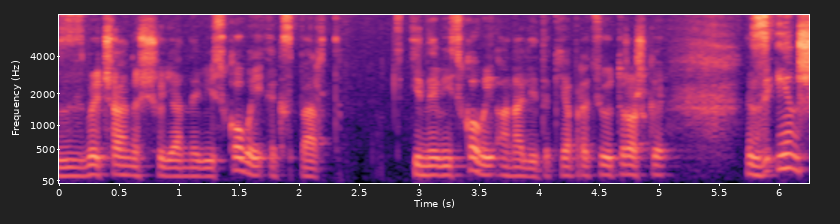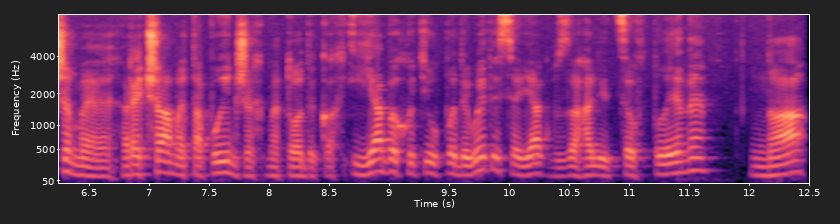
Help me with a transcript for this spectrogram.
Звичайно, що я не військовий експерт і не військовий аналітик. Я працюю трошки з іншими речами та по інших методиках. І я би хотів подивитися, як взагалі це вплине на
